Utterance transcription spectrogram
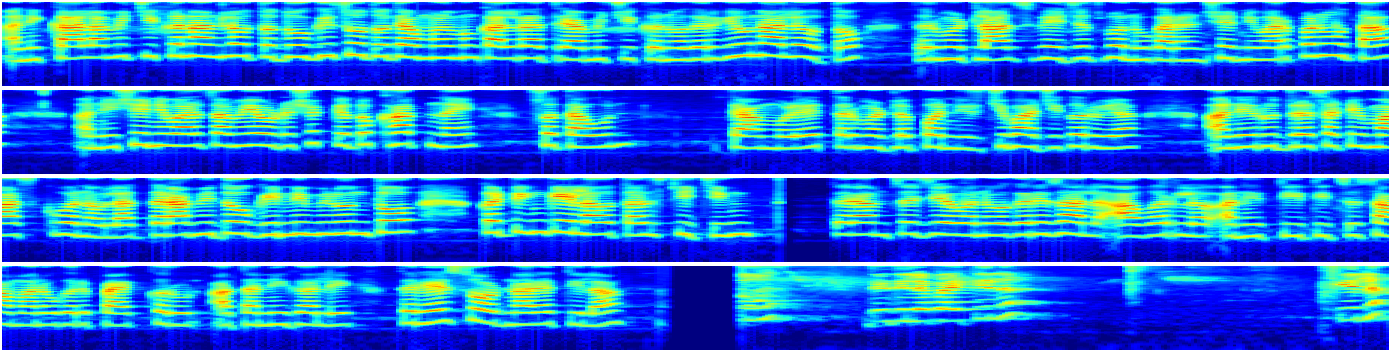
आणि काल आम्ही चिकन आणलं होतं दोघीच होतो त्यामुळे मग काल रात्री आम्ही चिकन वगैरे घेऊन आलो होतो. तर म्हटलं आज व्हेजच बनवू कारण शनिवार पण होता आणि शनिवारचं आम्ही एवढं शक्यतो खात नाही स्वतःहून. त्यामुळे तर म्हटलं पनीरची भाजी करूया. आणि रुद्रासाठी मास्क बनवला तर आम्ही दोघींनी मिळून तो कटिंग केला होता स्टिचिंग. तर आमचं जेवण वगैरे झालं आवरलं आणि ती तिचं सामान वगैरे पॅक करून आता निघाले. तर हेच सोडणार आहे तिला. दीदीला बाय केलं? केलं?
